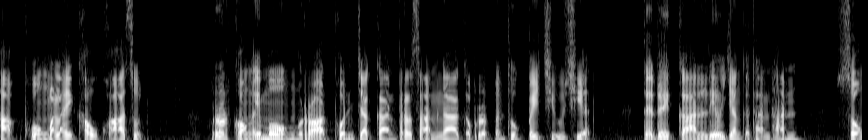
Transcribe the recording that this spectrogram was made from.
หักพวงมาลัยเข้าขวาสุด รถของไอ้ม่งรอดพ้นจากการประสานงากับรถบรรทุกไปฉิวเฉียด แต่ด้วยการเลี้ยวอย่างกระทันหัน ส่ง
